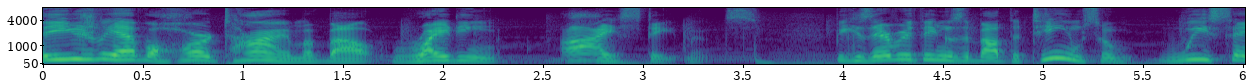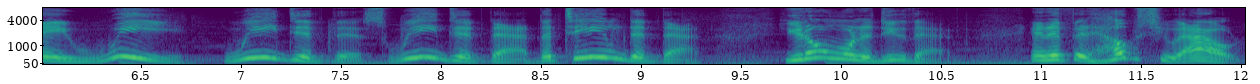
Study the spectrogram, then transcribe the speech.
they usually have a hard time about writing I statements because everything is about the team. So we say, we, we did this, we did that, the team did that. You don't want to do that. And if it helps you out,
